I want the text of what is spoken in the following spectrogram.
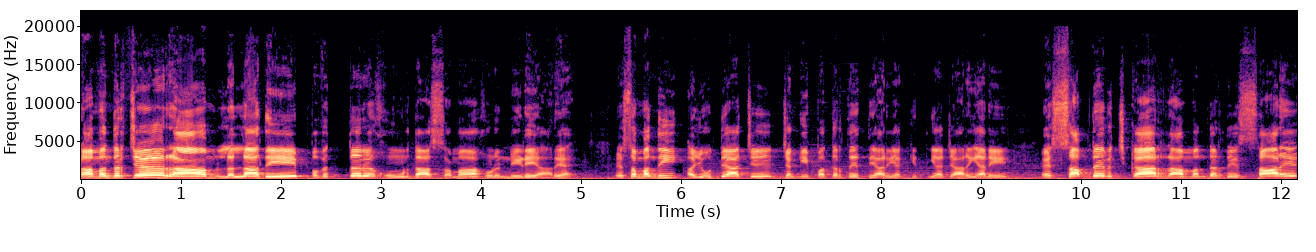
ਰਾਮ ਮੰਦਰ 'ਚ ਰਾਮ ਲੱਲਾ ਦੇ ਪਵਿੱਤਰ ਹੋਣ ਦਾ ਸਮਾਂ ਹੁਣ ਨੇੜੇ ਆ ਰਿਹਾ ਹੈ। ਇਸ ਸੰਬੰਧੀ ਅਯੋਧਿਆ 'ਚ ਜੰਗੀ ਪੱਧਰ ਤੇ ਤਿਆਰੀਆਂ ਕੀਤੀਆਂ ਜਾ ਰਹੀਆਂ ਨੇ। ਇਸ ਸਭ ਦੇ ਵਿਚਕਾਰ ਰਾਮ ਮੰਦਰ ਦੇ ਸਾਰੇ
